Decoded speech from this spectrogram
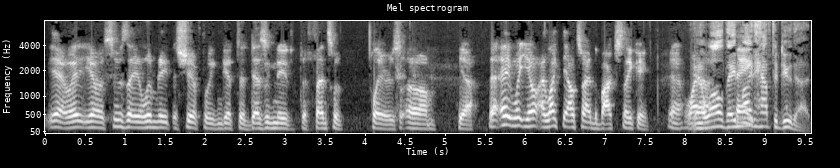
yeah, well, you know, as soon as they eliminate the shift, we can get to designated defensive players. Um, yeah. Hey, wait, you know, I like the outside the box thinking. Yeah. Why yeah, not? well, they might have to do that.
